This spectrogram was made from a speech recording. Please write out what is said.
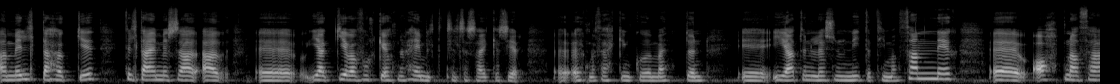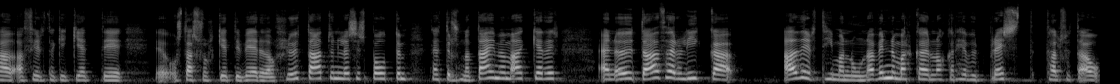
að milda höggið, til dæmis að, að uh, já, gefa fólki auknar heimildi til að sækja sér uh, auknar þekkingu, mentun uh, í atvinnuleysinu nýta tíman þannig, opna það að fyrirtæki geti og starfsfólk geti verið á hluta atvinnuleysisbótum, þetta eru svona dæmum aðgerðir, en auðvitað það eru líka aðir tíma núna, vinnumarkaðurinn okkar hefur breyst talsveit á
